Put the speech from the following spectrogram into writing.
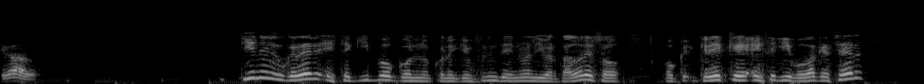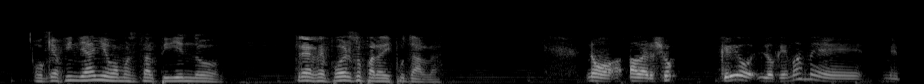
llegado. ¿Tiene algo que ver este equipo con, con el que enfrente en una Libertadores o, o crees que este equipo va a crecer o que a fin de año vamos a estar pidiendo tres refuerzos para disputarla? No, a ver, yo creo lo que más me, me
